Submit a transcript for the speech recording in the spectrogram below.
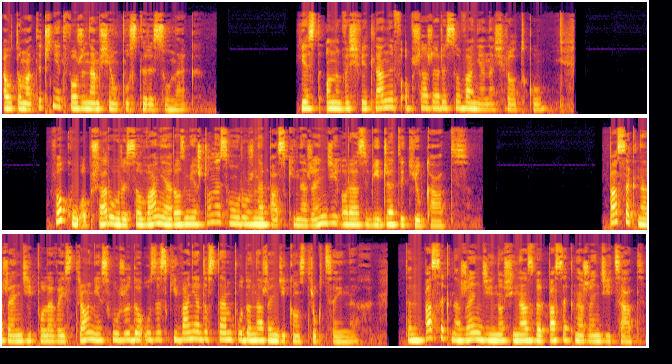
automatycznie tworzy nam się pusty rysunek. Jest on wyświetlany w obszarze rysowania na środku. Wokół obszaru rysowania rozmieszczone są różne paski narzędzi oraz widgety QCAD. Pasek narzędzi po lewej stronie służy do uzyskiwania dostępu do narzędzi konstrukcyjnych. Ten pasek narzędzi nosi nazwę pasek narzędzi CAD.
